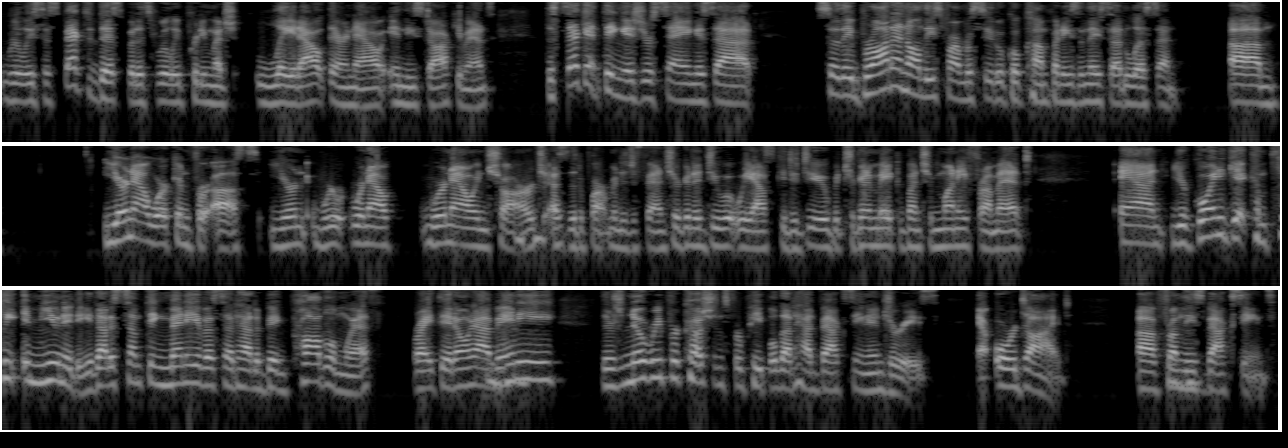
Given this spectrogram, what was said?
really suspected this, but it's really pretty much laid out there now in these documents. The second thing is you're saying is that so they brought in all these pharmaceutical companies and they said, listen, um, you're now working for us. You're we're, we're now we're now in charge as the Department of Defense. You're going to do what we ask you to do, but you're going to make a bunch of money from it, and you're going to get complete immunity. That is something many of us had had a big problem with. Right? They don't have mm-hmm. any. There's no repercussions for people that had vaccine injuries or died uh, from mm-hmm. these vaccines.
